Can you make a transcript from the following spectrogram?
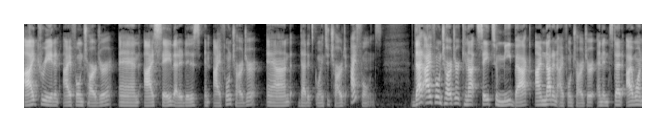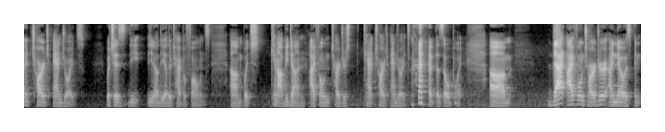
I create an iPhone charger and I say that it is an iPhone charger and that it's going to charge iPhones. That iPhone charger cannot say to me back, I'm not an iPhone charger, and instead I want to charge Androids, which is the you know the other type of phones, um, which cannot be done. iPhone chargers can't charge Androids. That's the whole point. Um, that iPhone charger I know is an,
